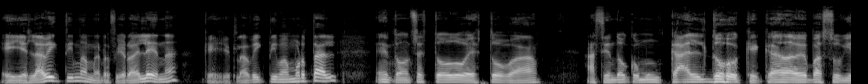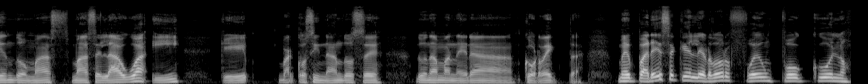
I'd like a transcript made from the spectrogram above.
ella es la víctima, me refiero a Elena, que es la víctima mortal, entonces todo esto va haciendo como un caldo que cada vez va subiendo más, más el agua y que va cocinándose de una manera correcta. Me parece que el error fue un poco en los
